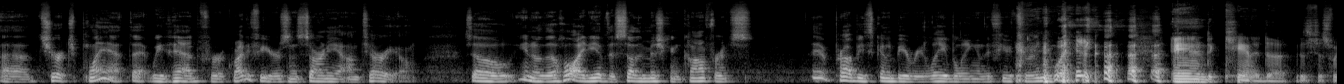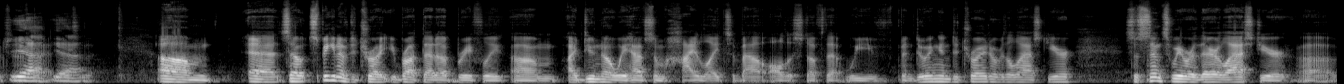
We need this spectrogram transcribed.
a church plant that we've had for quite a few years in Sarnia, Ontario. So, you know, the whole idea of the Southern Michigan Conference, it probably is going to be relabeling in the future anyway. and Canada is just what you Yeah, have to add yeah. that. Uh, so speaking of Detroit, you brought that up briefly. Um, I do know we have some highlights about all the stuff that we've been doing in Detroit over the last year. So since we were there last year, uh,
